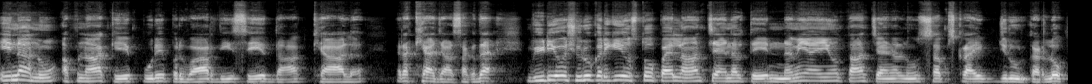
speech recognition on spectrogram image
ਇਹਨਾਂ ਨੂੰ ਅਪਣਾ ਕੇ ਪੂਰੇ ਪਰਿਵਾਰ ਦੀ ਸਿਹਤ ਦਾ ਖਿਆਲ ਰੱਖਿਆ ਜਾ ਸਕਦਾ ਹੈ। ਵੀਡੀਓ ਸ਼ੁਰੂ ਕਰੀਏ, ਉਸ ਤੋਂ ਪਹਿਲਾਂ ਚੈਨਲ ਤੇ ਨਵੇਂ ਆਏ ਹੋ ਤਾਂ ਚੈਨਲ ਨੂੰ ਸਬਸਕ੍ਰਾਈਬ ਜਰੂਰ ਕਰ ਲਓ।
